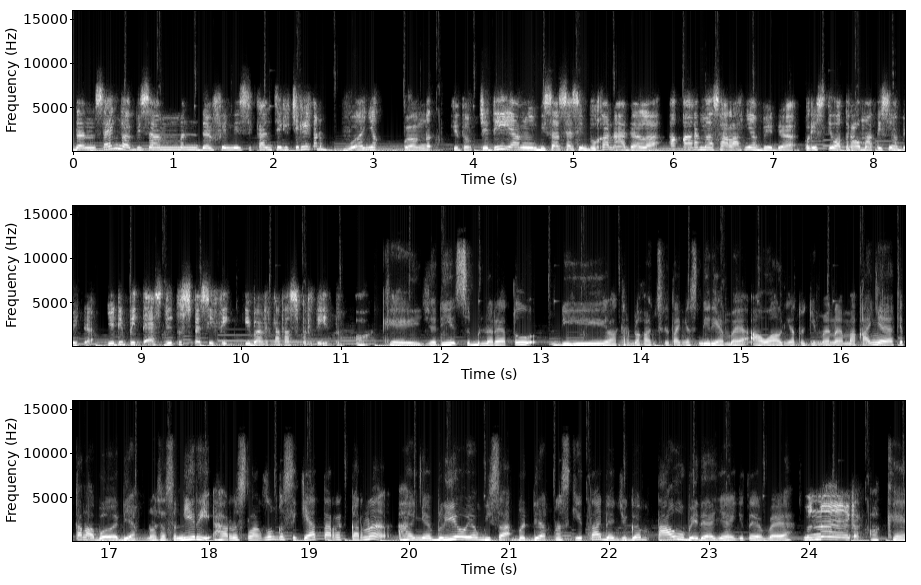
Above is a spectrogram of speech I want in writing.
dan saya nggak bisa mendefinisikan ciri-ciri kan banyak banget gitu. Jadi yang bisa saya simpulkan adalah akar masalahnya beda, peristiwa traumatisnya beda. Jadi PTSD itu spesifik, ibarat kata seperti itu. Oke, jadi sebenarnya tuh di latar belakang ceritanya sendiri ya Mbak ya, awalnya tuh gimana. Makanya kita nggak boleh diagnosa sendiri, harus langsung ke psikiater karena hanya beliau yang bisa berdiagnos kita dan juga tahu bedanya gitu ya Mbak ya. Benar. Oke,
